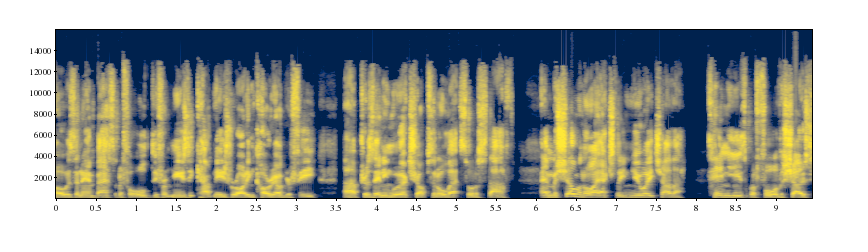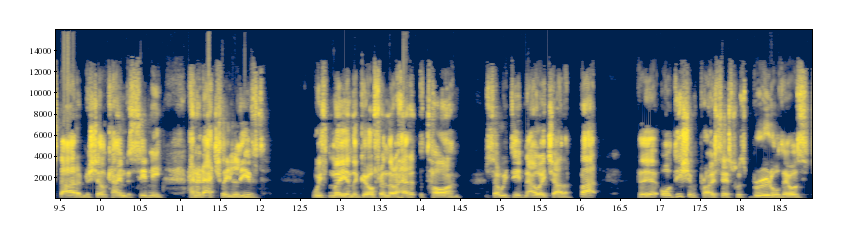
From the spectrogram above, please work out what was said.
I was an ambassador for all different music companies, writing choreography, uh, presenting workshops, and all that sort of stuff. And Michelle and I actually knew each other 10 years before the show started. Michelle came to Sydney and had actually lived with me and the girlfriend that I had at the time. So we did know each other. But the audition process was brutal. There was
